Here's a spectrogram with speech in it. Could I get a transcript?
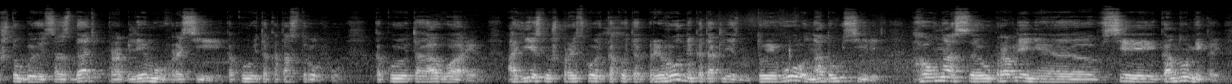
чтобы создать проблему в России, какую-то катастрофу, какую-то аварию. А если уж происходит какой-то природный катаклизм, то его надо усилить. А у нас э, управление всей экономикой –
